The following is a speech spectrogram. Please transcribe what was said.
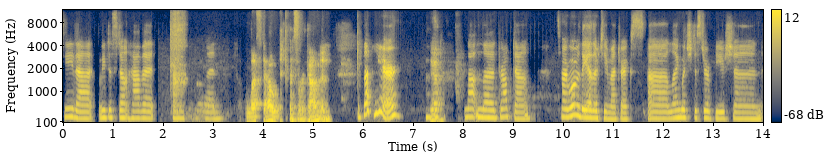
see that. We just don't have it. in Berlin. left out for comment. It's up here, Yeah. not in the drop down. Sorry, what were the other two metrics? Uh, language distribution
